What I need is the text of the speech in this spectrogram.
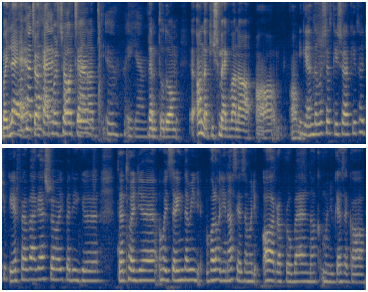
vagy lehet, hát, csak hát most csak, bocsánat, Igen. nem tudom, annak is megvan a, a, a Igen, de most ezt kisarkíthatjuk érfelvágásra, vagy pedig, tehát, hogy, hogy szerintem így valahogy én azt érzem, hogy arra próbálnak mondjuk ezek a,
